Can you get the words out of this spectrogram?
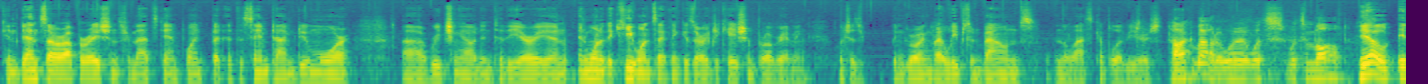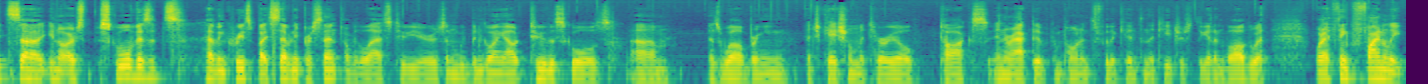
condense our operations from that standpoint, but at the same time do more, uh, reaching out into the area. And, and one of the key ones I think is our education programming, which has been growing by leaps and bounds in the last couple of years. talk about it. What, what's what's involved? Yeah, it's uh, you know our school visits have increased by seventy percent over the last two years, and we've been going out to the schools um, as well, bringing educational material, talks, interactive components for the kids and the teachers to get involved with. What I think finally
